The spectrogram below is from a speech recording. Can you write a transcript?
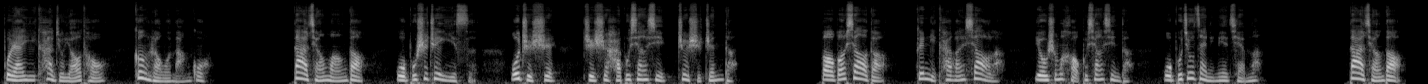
不然一看就摇头，更让我难过。”大强忙道：“我不是这意思，我只是，只是还不相信这是真的。”宝宝笑道：“跟你开玩笑了，有什么好不相信的？我不就在你面前吗？”大强道。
